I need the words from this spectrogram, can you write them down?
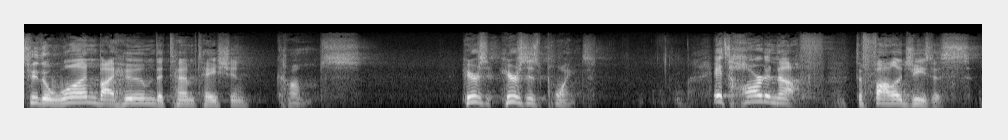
to the one by whom the temptation comes. Here's, here's his point it's hard enough to follow Jesus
